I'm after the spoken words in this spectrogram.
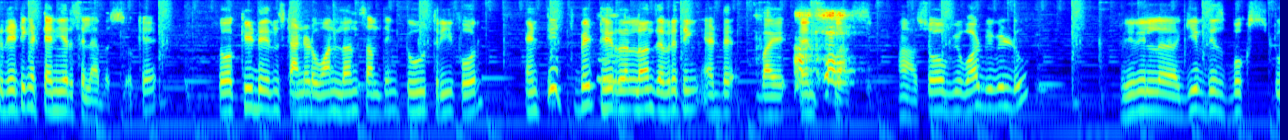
creating a 10 year syllabus. Okay. So a kid in standard one learns something, two, three, four, and teach bit he Hmm. learns everything at the, by 10th Okay. class. Ah, so we, what we will do? we will uh, give these books to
